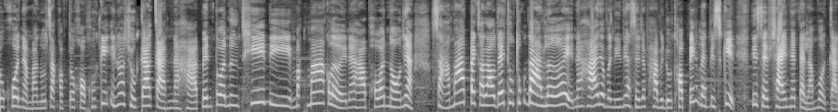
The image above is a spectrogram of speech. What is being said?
ทุกคนเนี่ยมารู้จักกับตัวของคุกกี้ internal sugar กันนะคะ เป็นตัวหนึ่งที่ดีมากๆเลยนะคะ เพราะว่าน้องเนี่ยสามารถไปกับเราได้ทุกๆด่านเลยนะคะ เดี๋ยววันนี้เนี่ยเซฟจะพาไปดูท็อปปิ้งและบิสกิตที่เซฟใช้ในแต่ละหมดกัน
